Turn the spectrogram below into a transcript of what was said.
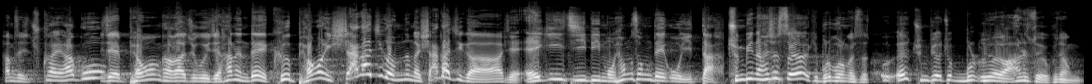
하면서 이제 축하해 하고 이제 병원 가가지고 이제 하는데 그 병원이 싸가지가 없는 거야 싸가지가 이제 아기 집이 뭐 형성되고 있다 준비는 하셨어요 이렇게 물어보는 거였어 어, 예 준비요 저물안 했어요 그냥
